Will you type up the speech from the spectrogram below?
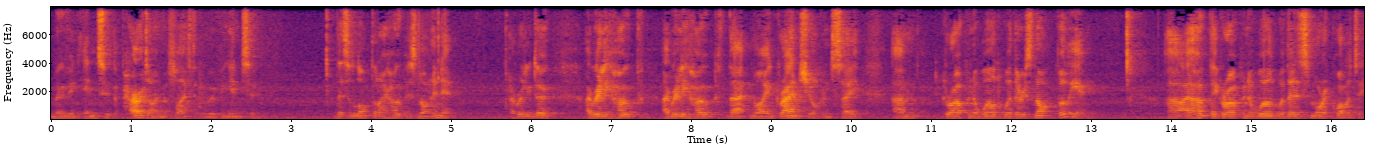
moving into, the paradigm of life that we're moving into, there's a lot that I hope is not in it. I really do. I really hope. I really hope that my grandchildren say um, grow up in a world where there is not bullying, uh, I hope they grow up in a world where there's more equality.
